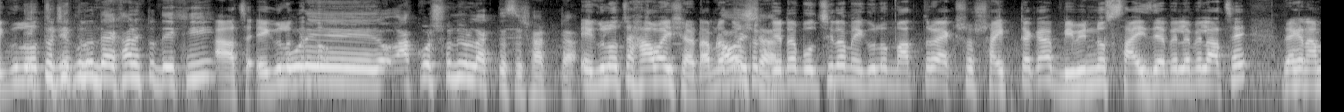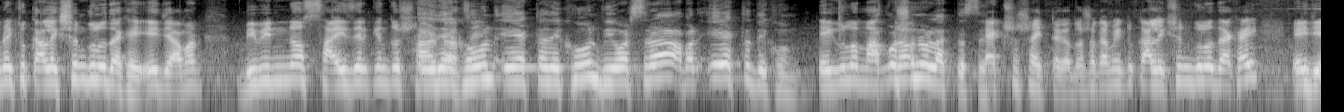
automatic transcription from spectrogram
এগুলো হচ্ছে যেগুলো দেখান একটু দেখি। আচ্ছা এগুলো আকর্ষণীয় লাগতেছে শার্টটা এগুলো হচ্ছে হাওয়াই শার্ট আমরা দর্শক যেটা বলছিলাম এগুলো মাত্র একশো ষাট টাকা বিভিন্ন সাইজ অ্যাভেলেবেল আছে। দেখেন আমরা একটু কালেকশনগুলো দেখাই। এই যে আমার বিভিন্ন সাইজের কিন্তু শার্ট দেখুন এই একটা দেখুন ভিউয়ার্সরা আবার এই একটা দেখুন। এগুলো আকর্ষণীয় লাগতেছে। একশো ষাট টাকা। দর্শক আমি একটু কালেকশনগুলো দেখাই। এই যে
